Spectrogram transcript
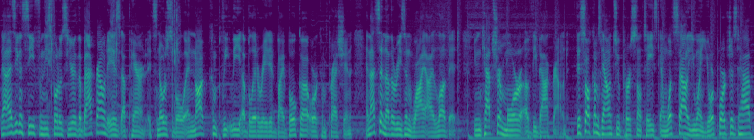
Now as you can see from these photos here, the background is apparent, it's noticeable and not completely obliterated by bokeh or compression, and that's another reason why I love it. You can capture more of the background. This all comes down to personal taste and what style you want your portraits to have,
